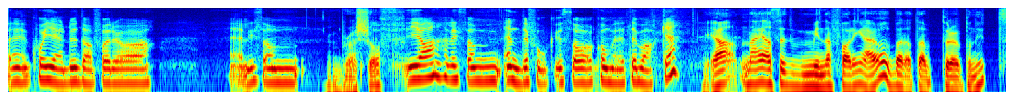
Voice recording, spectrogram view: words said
eh, hva gjør du da for å eh, liksom Brush off. Ja, liksom endre fokus og komme deg tilbake? Ja, nei, altså min erfaring er jo bare at jeg prøver på nytt.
